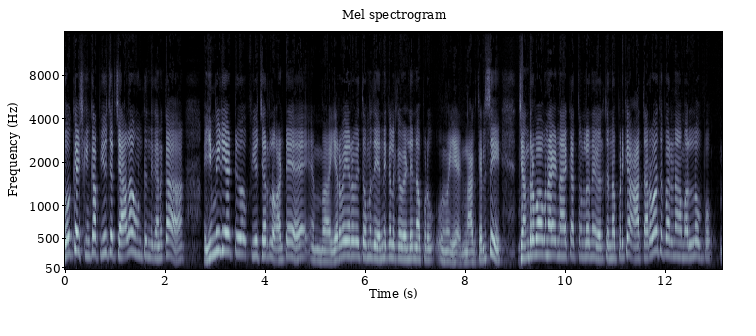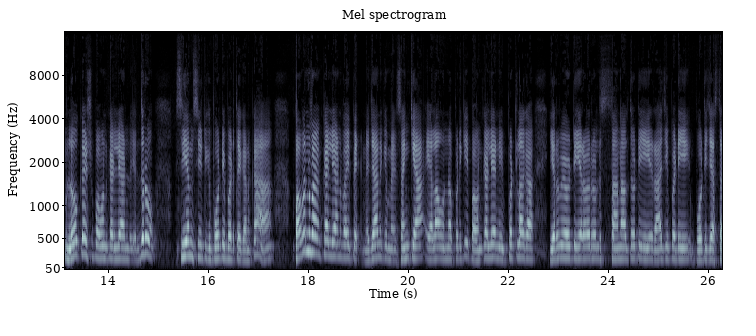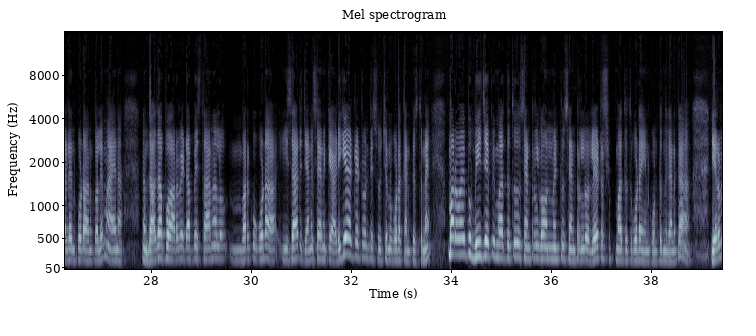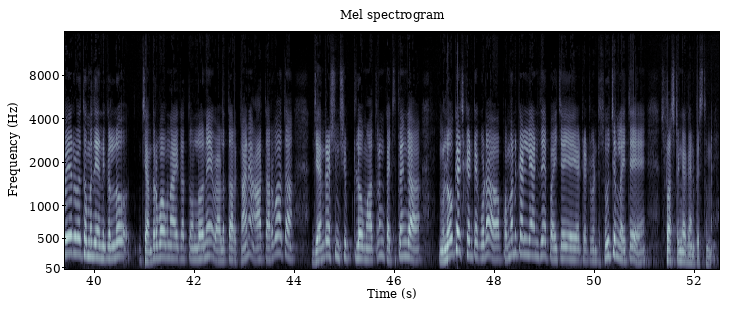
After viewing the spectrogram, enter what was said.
లోకేష్కి ఇంకా ఫ్యూచర్ చాలా ఉంటుంది కనుక ఇమీడియట్ ఫ్యూచర్లో అంటే ఇరవై ఇరవై తొమ్మిది ఎన్నికలకు వెళ్ళినప్పుడు నాకు తెలిసి చంద్రబాబు నాయుడు నాయకత్వంలోనే వెళ్తున్నప్పటికీ ఆ తర్వాత పరిణామాల్లో లోకేష్ పవన్ కళ్యాణ్ ఇద్దరు సీఎం సీటుకి పోటీ పడితే కనుక పవన్ కళ్యాణ్ వైపే. నిజానికి సంఖ్య ఎలా ఉన్నప్పటికీ పవన్ కళ్యాణ్ ఇప్పట్లాగా ఇరవై ఒకటి ఇరవై రెండు స్థానాలతోటి రాజీపడి పోటీ చేస్తాడని కూడా అనుకోలేము ఆయన దాదాపు అరవై డెబ్బై స్థానాల వరకు కూడా ఈసారి జనసేనకి అడిగేటటువంటి సూచనలు కూడా కనిపిస్తున్నాయి. మరోవైపు బీజేపీ మద్దతు సెంట్రల్ గవర్నమెంట్ సెంట్రల్ లీడర్షిప్ మద్దతు కూడా ఈయనకు ఉంటుంది కనుక ఇరవై ఇరవై తొమ్మిది ఎన్నికల్లో చంద్రబాబు నాయకత్వంలోనే వెళతారు. కానీ ఆ తర్వాత జనరేషన్ షిఫ్ట్లో మాత్రం ఖచ్చితంగా లోకేష్ కంటే కూడా పవన్ కళ్యాణ్దే పైచేయి అయ్యేటటువంటి సూచనలు అయితే స్పష్టంగా కనిపిస్తున్నాయి.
